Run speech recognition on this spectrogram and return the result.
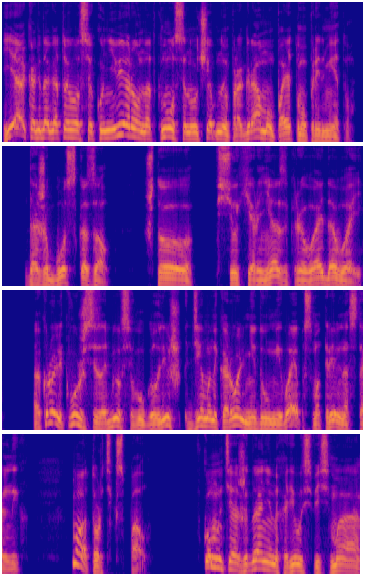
Я, когда готовился к универу, наткнулся на учебную программу по этому предмету. Даже босс сказал, что все херня, закрывай давай. А кролик в ужасе забился в угол. Лишь демон и король, недоумевая, посмотрели на остальных. Ну, а тортик спал. В комнате ожидания находилось весьма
